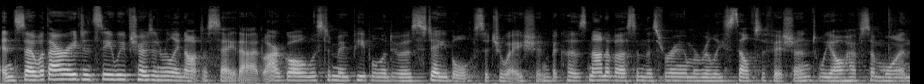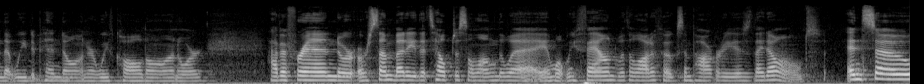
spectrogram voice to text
and so with our agency, we've chosen really not to say that. Our goal is to move people into a stable situation because none of us in this room are really self-sufficient. We all have someone that we depend on, or we've called on, or have a friend or, or somebody that's helped us along the way. And what we found with a lot of folks in poverty is they don't. And so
